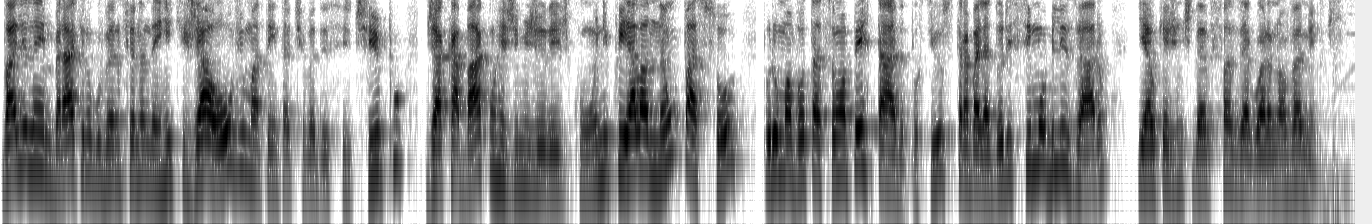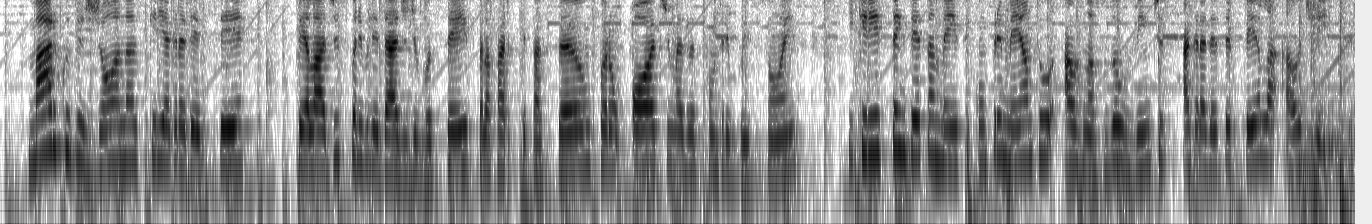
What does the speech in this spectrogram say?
Vale lembrar que no governo Fernando Henrique já houve uma tentativa desse tipo, de acabar com o regime jurídico único, e ela não passou por uma votação apertada, porque os trabalhadores se mobilizaram e é o que a gente deve fazer agora novamente. Marcos e Jonas, queria agradecer pela disponibilidade de vocês, pela participação. Foram ótimas as contribuições. E queria estender também esse cumprimento aos nossos ouvintes, agradecer pela audiência.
